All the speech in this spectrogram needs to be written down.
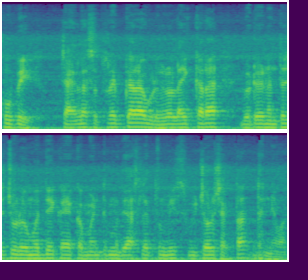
खूप आहे. चॅनलला सबस्क्राईब करा व्हिडिओला लाईक करा. भेटूया नंतरच्या व्हिडिओमध्ये काही कमेंटमध्ये असल्या तुम्ही विचारू शकता. धन्यवाद.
